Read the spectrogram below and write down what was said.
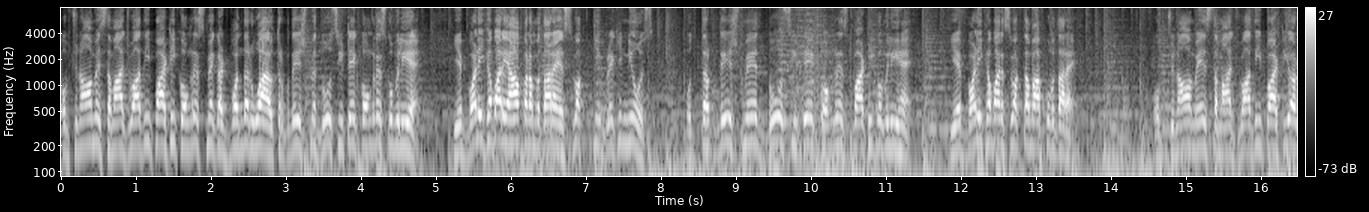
उपचुनाव में समाजवादी पार्टी कांग्रेस में गठबंधन हुआ है। उत्तर प्रदेश में दो सीटें कांग्रेस को मिली है। ये बड़ी खबर यहाँ पर हम बता रहे हैं। इस वक्त की ब्रेकिंग न्यूज़, उत्तर प्रदेश में दो सीटें कांग्रेस पार्टी को मिली हैं। ये बड़ी खबर इस वक्त हम आपको बता रहे हैं। उपचुनाव में समाजवादी पार्टी और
